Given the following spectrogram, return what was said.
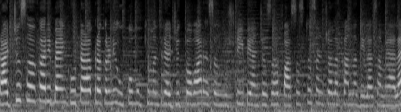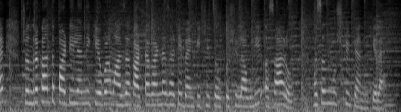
राज्य सहकारी बँक घोटाळा प्रकरणी उपमुख्यमंत्री अजित पवार हसन मुश्रीफ यांच्यासह पासष्ट संचालकांना दिलासा मिळालाय. चंद्रकांत पाटील यांनी केवळ माझा काटा काढण्यासाठी बँकेची चौकशी लावली असा आरोप हसन मुश्रीफ यांनी केलाय.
